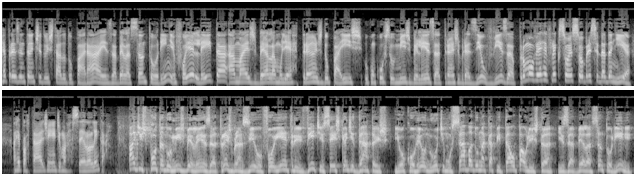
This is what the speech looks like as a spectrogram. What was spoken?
Representante do estado do Pará, Isabela Santorini, foi eleita a mais bela mulher trans do país. O concurso Miss Beleza Trans Brasil visa promover reflexões sobre cidadania. A reportagem é de Marcelo Alencar. A disputa do Miss Beleza Trans Brasil foi entre 26 candidatas e ocorreu no último sábado na capital paulista. Isabela Santorini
